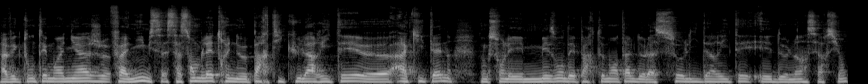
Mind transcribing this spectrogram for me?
avec ton témoignage, Fanny, ça, semble être une particularité euh, aquitaine. Donc ce sont les maisons départementales de la solidarité et de l'insertion.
